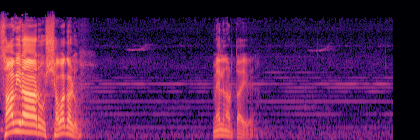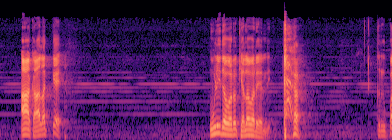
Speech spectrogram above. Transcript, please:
ಸಾವಿರಾರು ಶವಗಳು ಮೇಲೆ ನೋಡ್ತಾ ಇವೆ. ಆ ಕಾಲಕ್ಕೆ ಉಳಿದವರು ಕೆಲವರೇ ಅಲ್ಲಿ. ಕೃಪ,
